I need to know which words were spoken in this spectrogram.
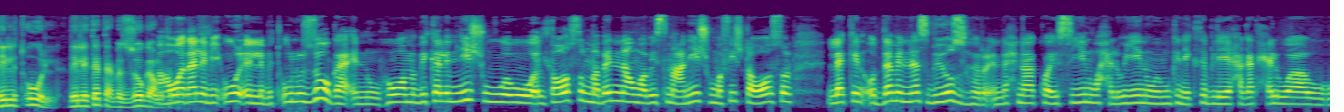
دي اللي تقول دي اللي تتعب الزوجة ما هو ده اللي بيقول اللي بتقوله الزوجة إنه هو ما بيكلمنيش والتواصل ما بيننا وما بيسمعنيش وما فيش تواصل لكن قدام الناس بيظهر إن إحنا كويسين وحلوين وممكن يكتب لي حاجات حلوة و-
